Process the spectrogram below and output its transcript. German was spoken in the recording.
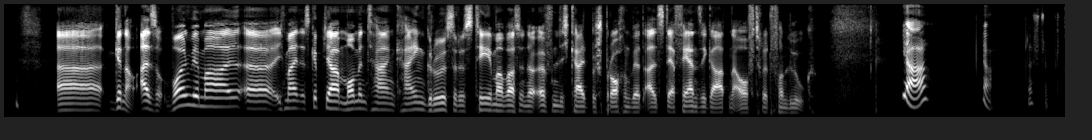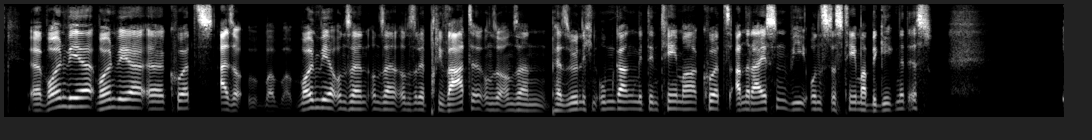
Äh, genau, also wollen wir mal, äh, ich meine, es gibt ja momentan kein größeres Thema, was in der Öffentlichkeit besprochen wird, als der Fernsehgartenauftritt von Luke. Ja, ja, das stimmt. Äh, wollen wir, wollen wir äh, kurz, also wollen wir unseren, unseren, unsere private, unser, unseren persönlichen Umgang mit dem Thema kurz anreißen, wie uns das Thema begegnet ist?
